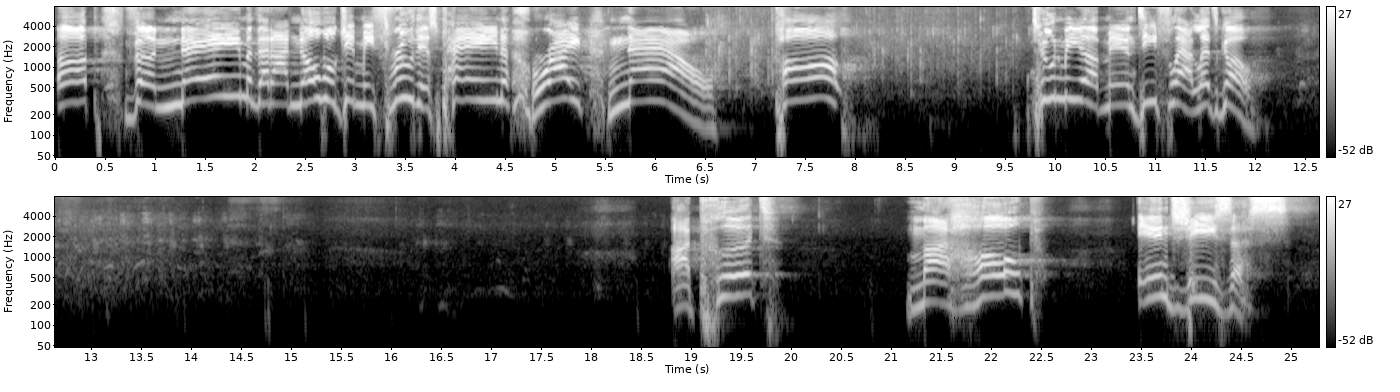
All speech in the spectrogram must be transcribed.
up the name that I know will get me through this pain right now. Paul, tune me up, man. D flat. Let's go. I put my hope in Jesus.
